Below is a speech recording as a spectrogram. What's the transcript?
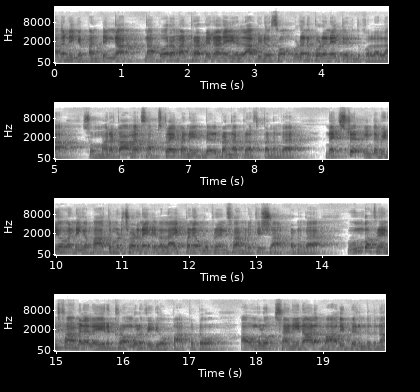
அதை நீங்கள் பண்ணிட்டீங்கன்னா நான் போகிற மற்ற அப்படின்னான எல்லா வீடியோஸும் உடனுக்குடனே தெரிந்து கொள்ளலாம். ஸோ மறக்காமல் சப்ஸ்கிரைப் பண்ணி பெல் பண்ண ப்ரெஸ் பண்ணுங்கள் நெக்ஸ்ட்டு இந்த வீடியோவை நீங்கள் பார்த்து முடிச்ச உடனே இதை லைக் பண்ணி உங்கள் ஃப்ரெண்ட்ஸ் ஃபேமிலிக்கு ஷேர் பண்ணுங்கள் உங்கள் ஃப்ரெண்ட்ஸ் ஃபேமிலியில் இருக்கிறவங்களும் வீடியோ பார்க்கட்டும். அவங்களும் சனினால் பாதிப்பு இருந்ததுன்னா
